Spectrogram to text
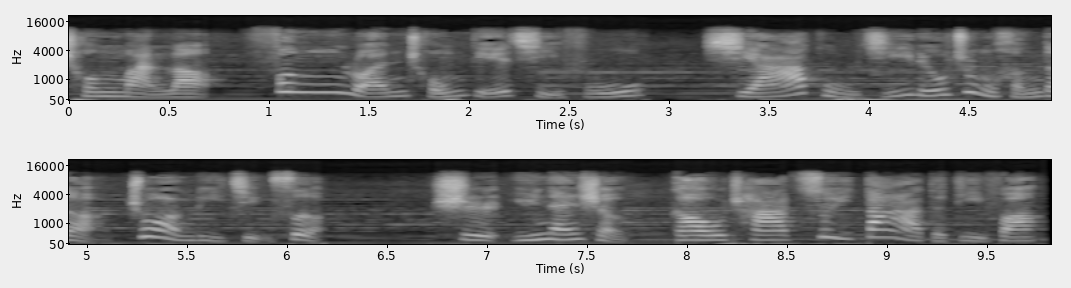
充满了峰峦重叠起伏、峡谷急流纵横的壮丽景色，是云南省高差最大的地方。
